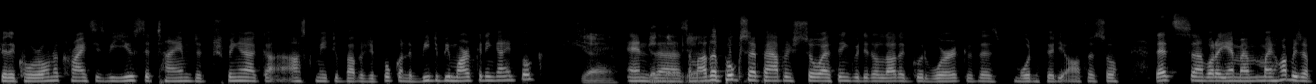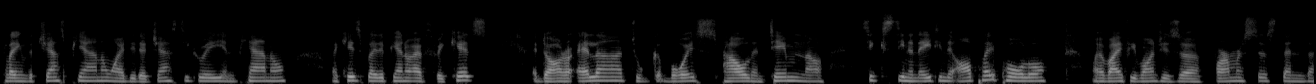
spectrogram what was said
to the Corona crisis, we used the time that Springer asked me to publish a book on the B2B marketing guidebook Yeah. and uh, that, some yeah. other books I published. So I think we did a lot of good work with this more than 30 authors. So that's uh, what I am. My hobbies are playing the jazz piano. I did a jazz degree in piano. My kids play the piano. I have three kids, a daughter Ella, two boys, Paul and Tim, now 16 and 18. They all play polo. My wife Yvonne, she's a pharmacist. And uh,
